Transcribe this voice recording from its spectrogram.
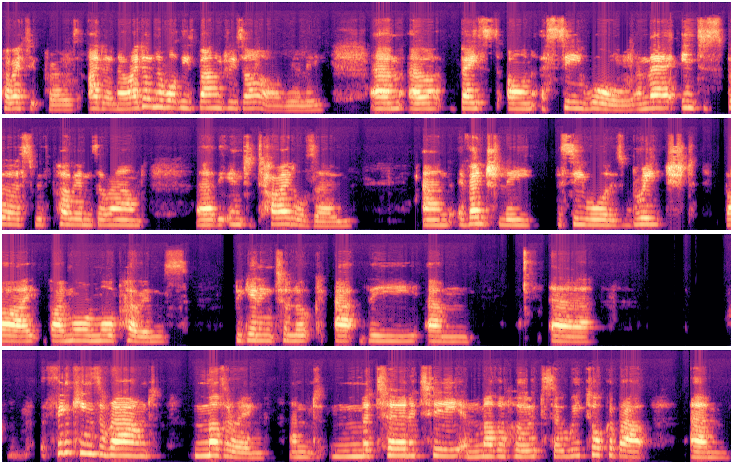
poetic prose. I don't know. I don't know what these boundaries are really, um, uh, based on a sea wall, and they're interspersed with poems around uh, the intertidal zone, and eventually the sea wall is breached by by more and more poems beginning to look at the um, uh, thinkings around mothering and maternity and motherhood. So we talk about um,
